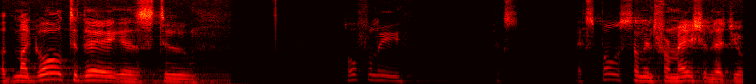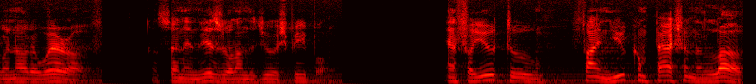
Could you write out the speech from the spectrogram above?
but my goal today is to hopefully ex- expose some information that you were not aware of concerning Israel and the Jewish people. And for you to find new compassion and love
